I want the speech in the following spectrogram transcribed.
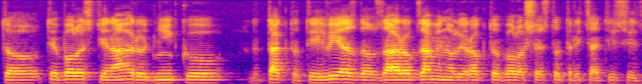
to, tie bolesti na hrudníku, takto, tých výjazdov za rok, za minulý rok to bolo 630 tisíc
